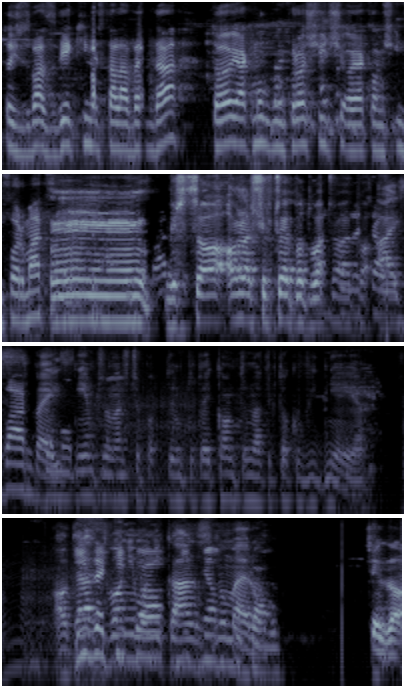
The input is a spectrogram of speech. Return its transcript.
ktoś z was wie, kim jest ta lawenda, to jak mógłbym prosić o jakąś informację. Mm, wiesz co, ona się wczoraj podłączyła jako Ice Space. Nie wiem, czy ona jeszcze pod tym tutaj kątem na TikToku widnieje. O, teraz Izę dzwoni Kiko Monika z numeru. Czego?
